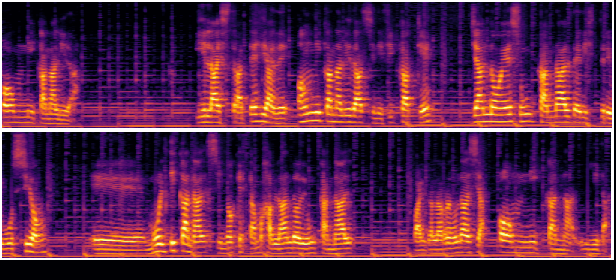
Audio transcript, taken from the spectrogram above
omnicanalidad. Y la estrategia de omnicanalidad significa que ya no es un canal de distribución eh, multicanal, sino que estamos hablando de un canal, valga la redundancia, omnicanalidad.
